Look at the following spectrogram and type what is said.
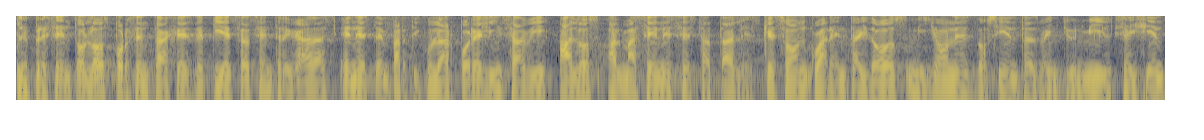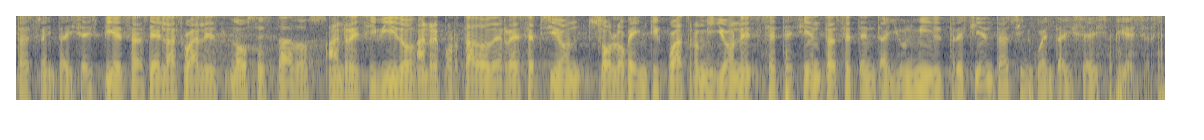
les presento los porcentajes de piezas entregadas en este en particular por el INSABI a los almacenes estatales que son 42 millones 200 221.636 piezas, de las cuales los estados han recibido, han reportado de recepción solo 24.771.356 piezas.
